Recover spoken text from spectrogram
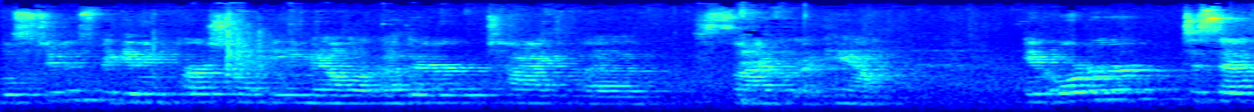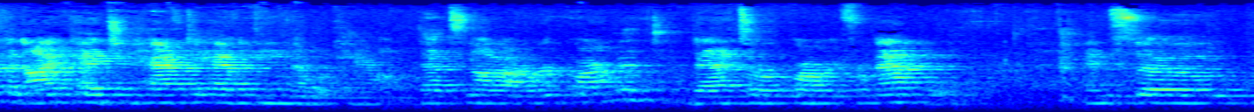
Will students be getting personal email or other type of cyber account? In order to set up an iPad, you have to have an email account. That's not our requirement, that's a requirement from Apple. And so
